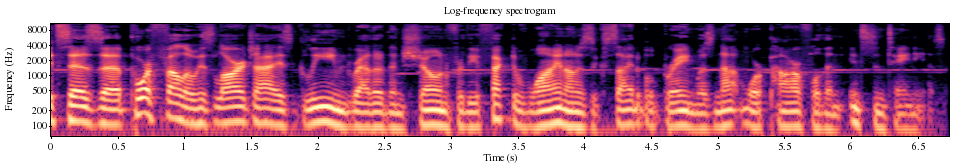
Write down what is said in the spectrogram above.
It says, uh, "Poor fellow, his large eyes gleamed rather than shone, for the effect of wine on his excitable brain was not more powerful than instantaneous.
